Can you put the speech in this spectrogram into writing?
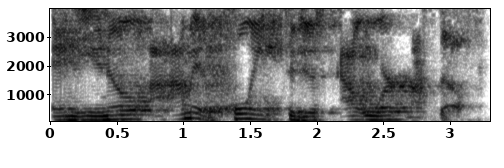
And you know, I, I made a point to just outwork myself.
